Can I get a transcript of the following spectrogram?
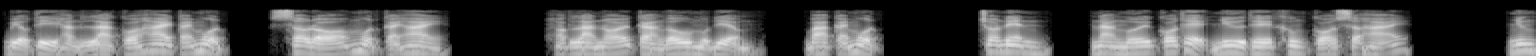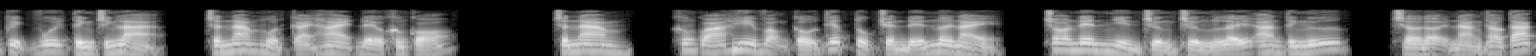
biểu tỷ hẳn là có hai cái một, sau đó một cái hai. Hoặc là nói càng âu một điểm, ba cái một. Cho nên, nàng mới có thể như thế không có sợ hãi. Nhưng kịch vui tính chính là, trần nam một cái hai đều không có. Trần nam, không quá hy vọng cầu tiếp tục chuyển đến nơi này, cho nên nhìn chừng chừng lấy an tinh ngữ, chờ đợi nàng thao tác.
